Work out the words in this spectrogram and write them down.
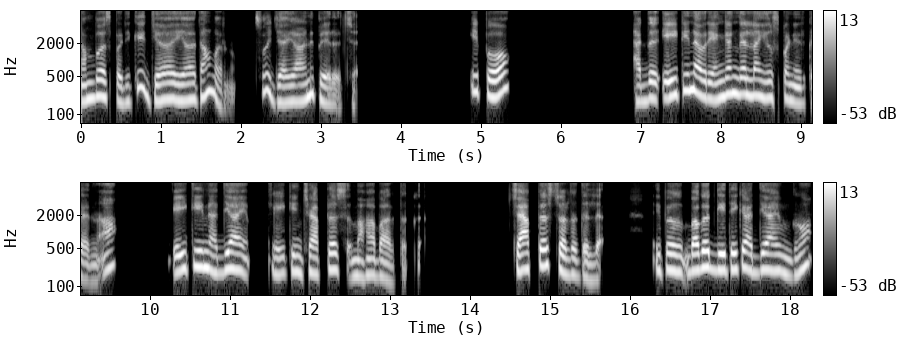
நம்பர்ஸ் படிக்க ஜெயா தான் வரணும். ஸோ ஜெயான்னு பேர் வச்சார். இப்போ அது எயிட்டீன் அவர் எங்கெங்கெல்லாம் யூஸ் பண்ணியிருக்காருன்னா எயிட்டீன் அத்தியாயம் எயிட்டீன் சாப்டர்ஸ் மகாபாரதத்தில். சாப்டர்ஸ் சொல்றது இப்போ பகவத்கீதைக்கு அத்தியாயங்கிறோம்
